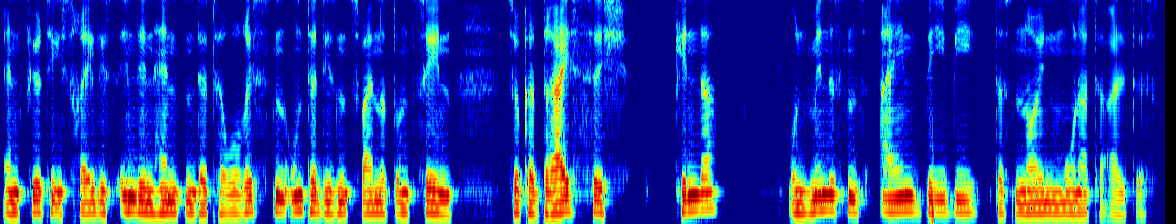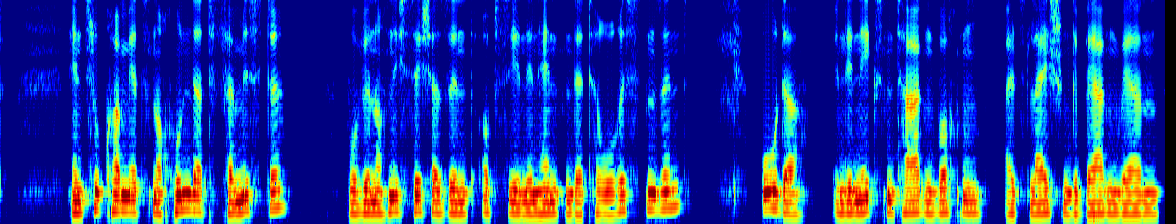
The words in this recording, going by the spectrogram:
entführte Israelis in den Händen der Terroristen. Unter diesen 210 circa 30 Kinder und mindestens ein Baby, das neun Monate alt ist. Hinzu kommen jetzt noch 100 Vermisste, wo wir noch nicht sicher sind, ob sie in den Händen der Terroristen sind oder in den nächsten Tagen, Wochen als Leichen gebergen werden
